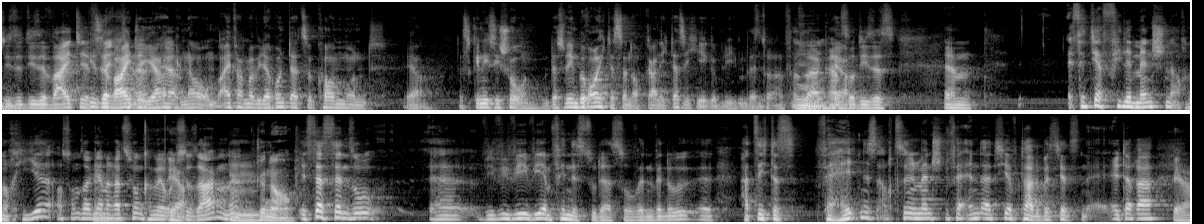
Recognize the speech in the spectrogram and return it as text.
diese, diese Weite. Diese Fläche, Weite, ne? ja, genau, um einfach mal wieder runterzukommen und ja, das genieße ich schon. Und deswegen bereue ich das dann auch gar nicht, dass ich hier geblieben bin. Dass du einfach sagen kannst, Ja. so dieses, ähm, es sind ja viele Menschen auch noch hier aus unserer Generation, können wir ruhig Ja. so sagen, ne? Genau. Ist das denn so, äh, wie, wie, wie, wie empfindest du das so? Wenn, wenn du, äh, hat sich das Verhältnis auch zu den Menschen verändert hier? Klar, du bist jetzt ein älterer, Ja.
